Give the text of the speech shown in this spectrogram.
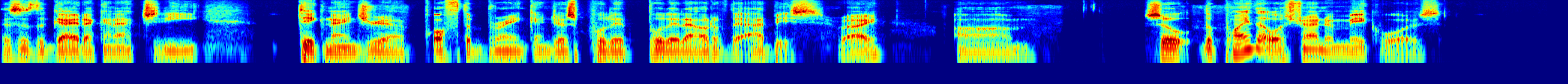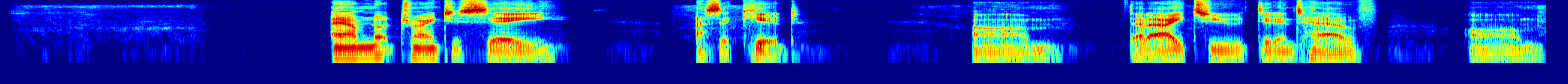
this is the guy that can actually take nigeria off the brink and just pull it pull it out of the abyss right? Um so the point i was trying to make was i am not trying to say as a kid um that i too didn't have um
